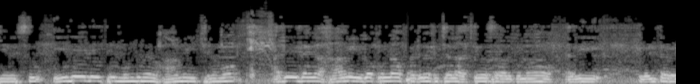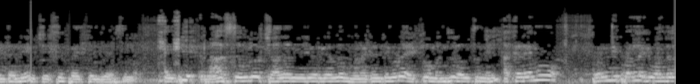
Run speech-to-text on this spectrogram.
జీవిస్తూ ఏదేదైతే ముందు మేము హామీ ఇచ్చినామో అదే విధంగా హామీ ఇవ్వకుండా ప్రజలకు చాలా అత్యవసరం అనుకున్నామో అది వెంట వెంటనే చేసే ప్రయత్నం చేస్తున్నాం. అయితే రాష్ట్రంలో చాలా నియోజకవర్గాల్లో మనకంటే కూడా ఎక్కువ మంజూరు అవుతున్నాయి. అక్కడేమో కొన్ని పనులకి వందల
